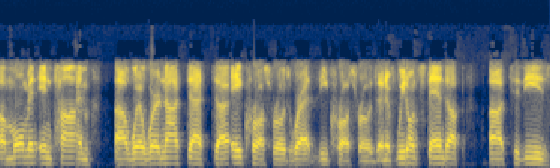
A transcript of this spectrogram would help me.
a, moment in time uh, where we're not at uh, a crossroads; we're at the crossroads. And if we don't stand up uh, to these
